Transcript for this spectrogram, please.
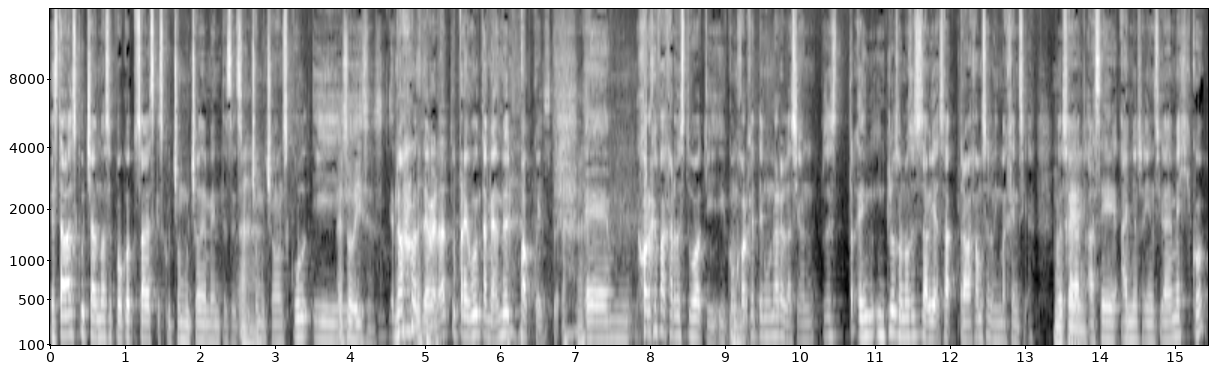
Estaba escuchando hace poco, tú sabes que escucho mucho de mentes, escucho Ajá. mucho on school y... Eso dices. No, de verdad, tu pregunta, me hazme el pop quiz. Eh, Jorge Fajardo estuvo aquí y con Jorge tengo una relación, pues, incluso no sé si sabías, sa- trabajamos en la misma agencia. O sea, Ok. hace años ahí en Ciudad de México.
